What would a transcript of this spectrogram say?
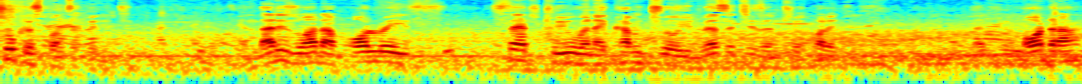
took responsibility. And that is what I've always said to you when I come to your universities and to your colleges. That in order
